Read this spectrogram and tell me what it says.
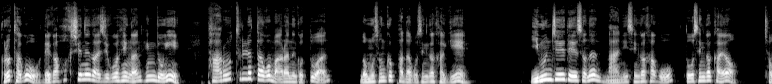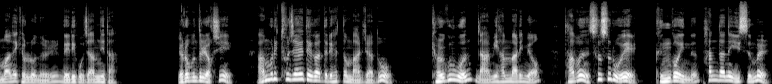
그렇다고 내가 확신을 가지고 행한 행동이 바로 틀렸다고 말하는 것 또한 너무 성급하다고 생각하기에 이 문제에 대해서는 많이 생각하고 또 생각하여 저만의 결론을 내리고자 합니다. 여러분들 역시 아무리 투자의 대가들이 했던 말이라도 결국은 남이 한 말이며 답은 스스로의 근거 있는 판단에 있음을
